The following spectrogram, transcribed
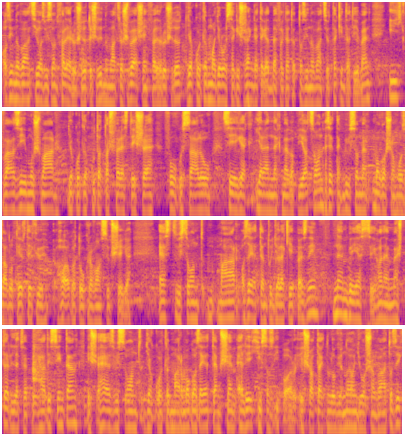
az innováció az viszont felerősödött, és az innovációs verseny felerősödött. Gyakorlatilag Magyarország is rengeteget befektetett az innováció tekintetében, így kvázi most már gyakorlatilag kutatásfejlesztésre fókuszáló cégek jelennek meg a piacon. Ezeknek viszont meg magasan hozzáadott értékű hallgatókra van szüksége. Ezt viszont már az egyetem tudja leképezni, nem BSC, hanem mester, illetve PhD szinten, és ehhez viszont gyakorlatilag már maga az egyetem sem elég, hisz az ipar és a technológia nagyon gyorsan változik,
